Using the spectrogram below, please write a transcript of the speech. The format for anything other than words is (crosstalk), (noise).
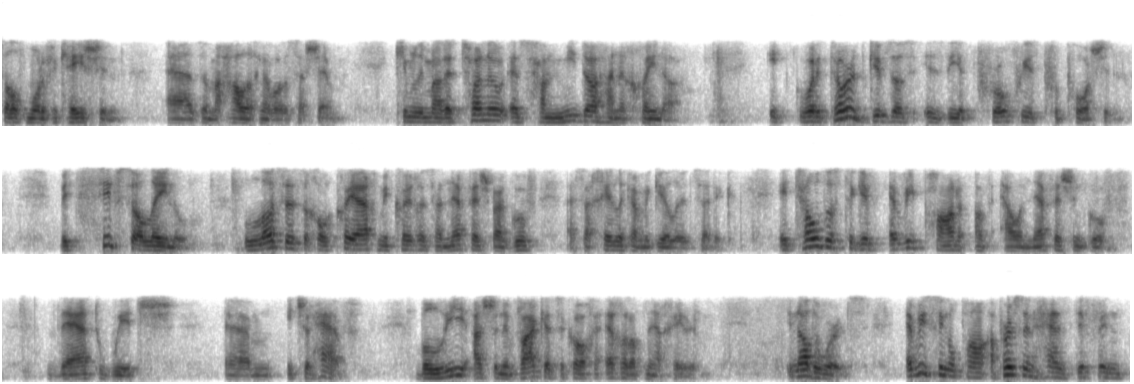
self-mortification as a mahalach navodas Hashem. Kim limadetonu es hamida hanechoina. What the Torah gives us is the appropriate proportion. B'tzif solenu, it tells us to give every part of our nefesh and guf that which um, it should have. In other words, every single part, a person has different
